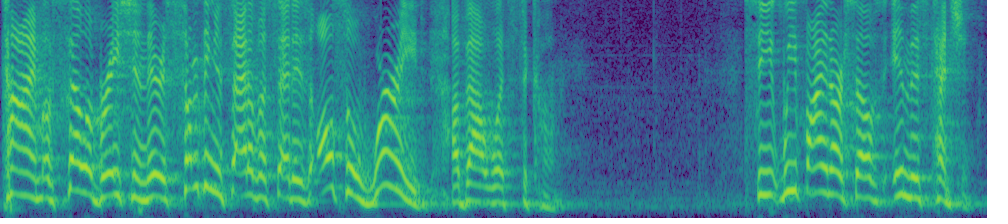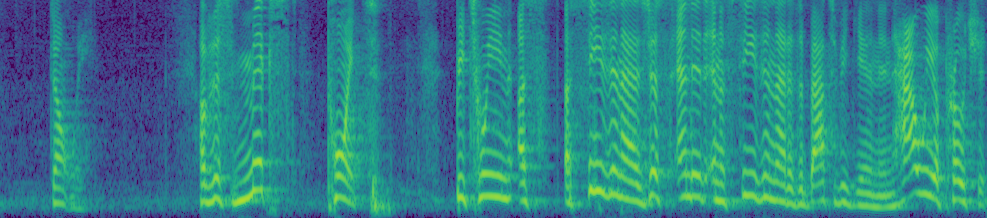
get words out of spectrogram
time of celebration, there is something inside of us that is also worried about what's to come. See, we find ourselves in this tension, don't we? Of this mixed point between a, a season that has just ended and a season that is about to begin, and how we approach it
